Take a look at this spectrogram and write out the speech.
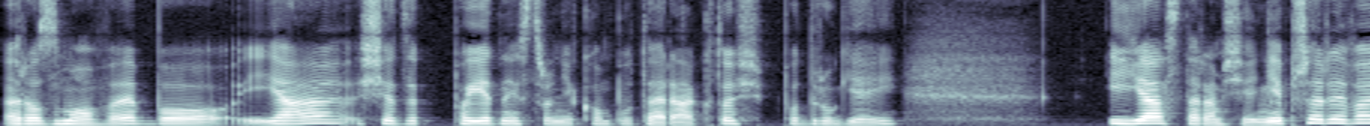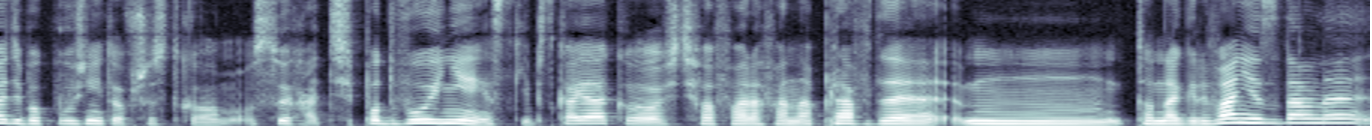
rozmowę, bo ja siedzę po jednej stronie komputera, ktoś po drugiej. I ja staram się nie przerywać, bo później to wszystko słychać podwójnie, jest kiepska jakość, fafarafa. Naprawdę mm, to nagrywanie zdalne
